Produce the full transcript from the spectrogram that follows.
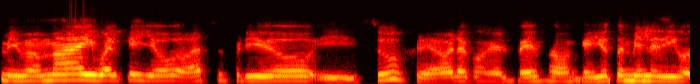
Mi mamá, igual que yo, ha sufrido y sufre ahora con el peso, aunque yo también le digo,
